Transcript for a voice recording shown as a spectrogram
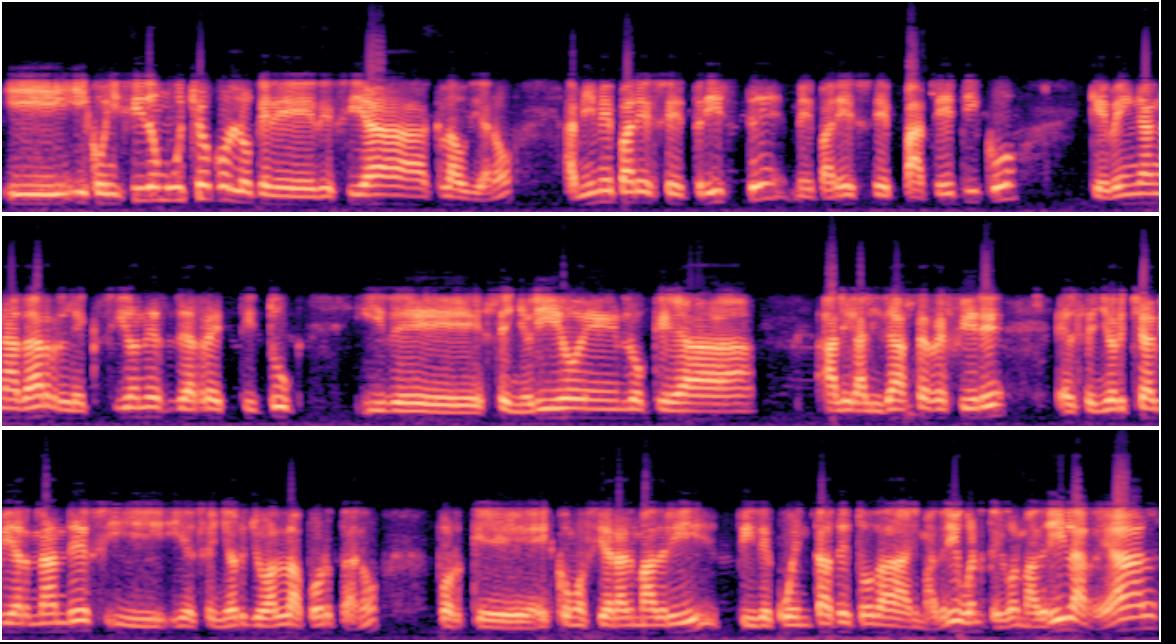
Y, coincido mucho con lo que decía Claudia, ¿no? A mí me parece triste, me parece patético que vengan a dar lecciones de rectitud y de señorío en lo que a, legalidad se refiere el señor Xavi Hernández y, el señor Joan Laporta, ¿no? Porque es como si ahora el Madrid pide cuentas de toda el Madrid, bueno, te digo el Madrid, la Real,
